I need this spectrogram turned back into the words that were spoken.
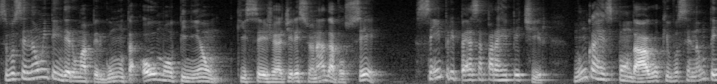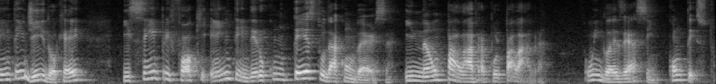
se você não entender uma pergunta ou uma opinião que seja direcionada a você, sempre peça para repetir. Nunca responda algo que você não tenha entendido, ok? E sempre foque em entender o contexto da conversa e não palavra por palavra. O inglês é assim, contexto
